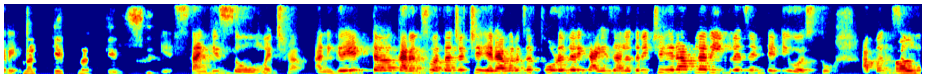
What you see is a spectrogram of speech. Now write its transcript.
ग्रेट. नक्कीच, नक्कीच. Yes. Thank you so much ma'am. आणि ग्रेट कारण स्वतःच्या चेहऱ्यावर जर थोडं जरी काही झालं तरी चेहरा आपला रिप्रेझेंटेटिव्ह असतो. आपण अ, समोर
